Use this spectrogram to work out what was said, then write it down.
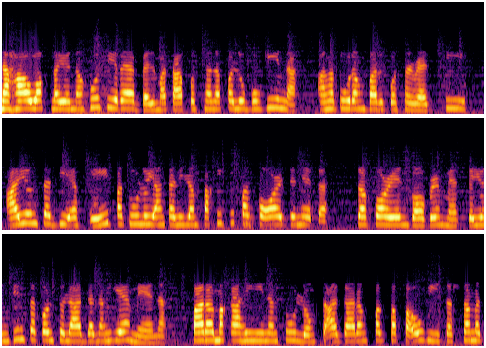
na hawak ngayon ng Houthi rebel matapos na napalubugin na ang naturang barko sa Red Sea. Ayon sa DFA, patuloy ang kanilang pakikipag-coordinate sa foreign government, gayon din sa konsulada ng Yemen para makahingi ng tulong sa agarang pagpapauwi sa siyam na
